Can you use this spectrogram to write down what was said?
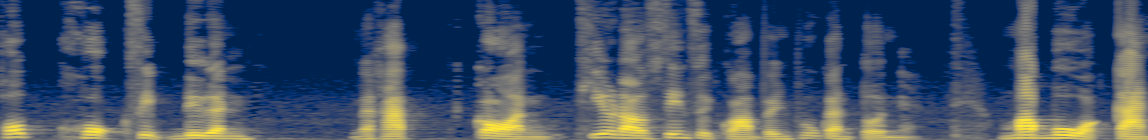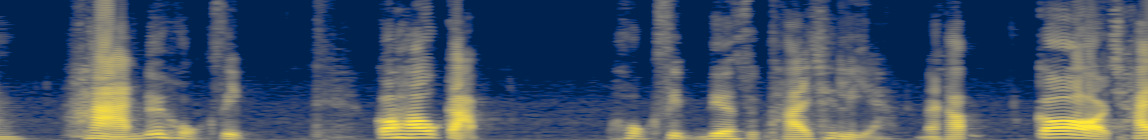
ทบ 60 เดือนนะครับ ก่อนที่เราสิ้นสุดความเป็นผู้กันตนเนี่ยมาบวกกันหารด้วย 60 ก็เท่ากับ 60 เดือนสุดท้ายเฉลี่ยนะครับ ก็ใช้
